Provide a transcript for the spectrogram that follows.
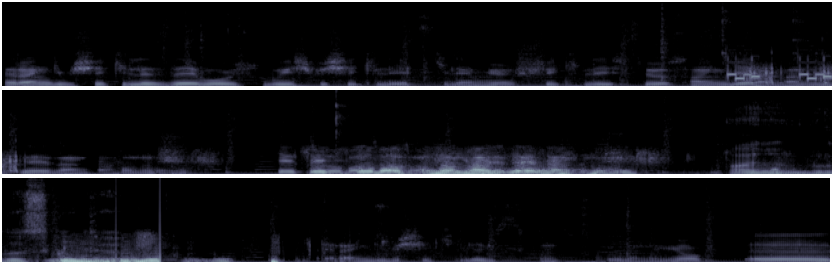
Herhangi bir şekilde Z Voice bu hiçbir şekilde etkilemiyor. Şu şekilde istiyorsan gel hemen Z'den konuş. Caps'e basma. Normal Z'den konuş. Aynen burada sıkıntı yok. Herhangi bir şekilde bir sıkıntı sorunu yok. Ee,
